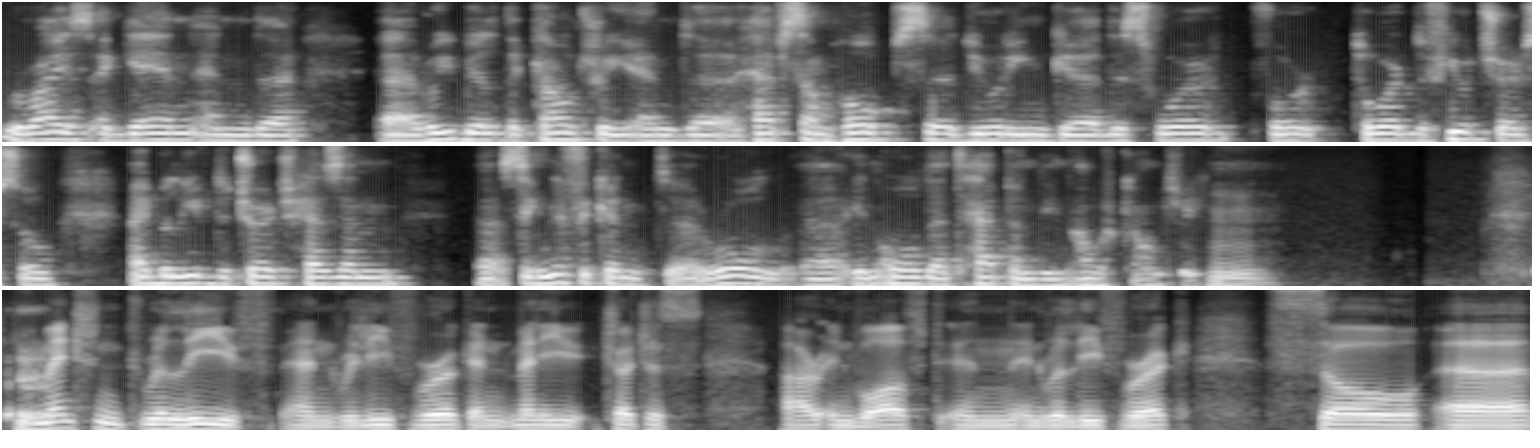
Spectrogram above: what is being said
rise again and uh, uh rebuild the country and uh, have some hopes uh, during this war for toward the future. So I believe the church has a significant role in all that happened in our country. Mm. You mentioned relief and relief work, and many churches are involved in, in relief work. So uh,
